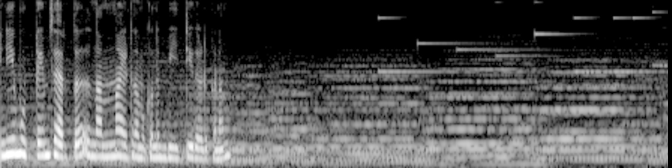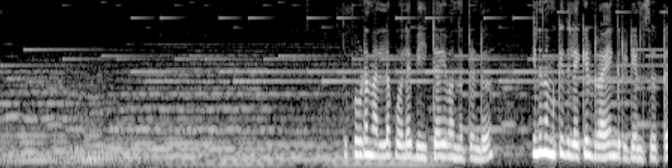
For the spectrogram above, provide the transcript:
ഇനി ഈ മുട്ടയും ചേർത്ത് നന്നായിട്ട് നമുക്കൊന്ന് ബീറ്റ് ചെയ്തെടുക്കണം. ഇതിപ്പോൾ ഇവിടെ നല്ല പോലെ ബീറ്റായി വന്നിട്ടുണ്ട്. ഇനി നമുക്കിതിലേക്ക് ഡ്രൈ ഇൻഗ്രീഡിയൻസ് ഇട്ട്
